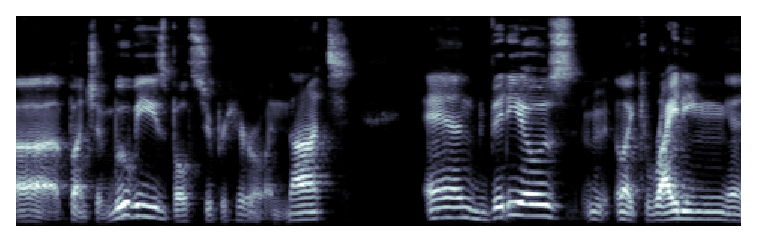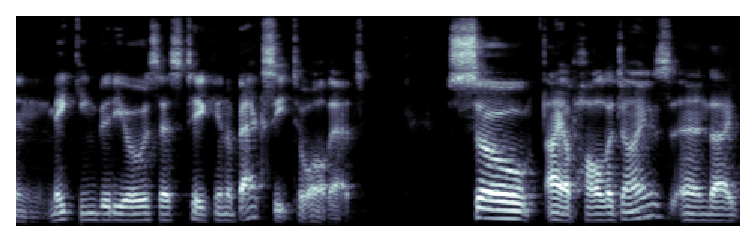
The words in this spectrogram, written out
uh, a bunch of movies, both superhero and not, and videos, like writing and making videos, has taken a backseat to all that. So I apologize, and I've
